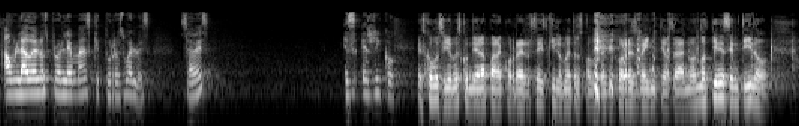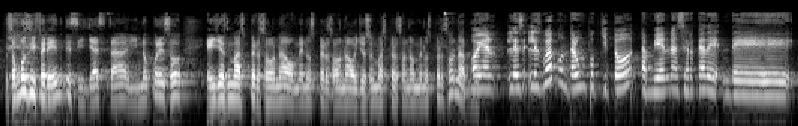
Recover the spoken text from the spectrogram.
a un lado de los problemas que tú resuelves, ¿sabes? Es, es rico. Es como si yo me escondiera para correr 6 kilómetros cuando sé que corres 20, o sea, no, no tiene sentido. somos diferentes y ya está, y no por eso ella es más persona o menos persona, o yo soy más persona o menos persona. Oigan, les, les voy a contar un poquito también acerca de, de,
